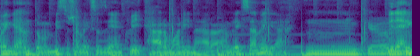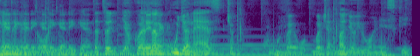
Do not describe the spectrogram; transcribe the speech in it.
még nem tudom, biztos emlékszel az ilyen Quake 3 arénára, emlékszel még rá? Mm, igen, igen, igen, igen, igen, igen. Tehát, hogy gyakorlatilag Tényleg. ugyanez, csak kurva jó, bocsánat, nagyon jól néz ki.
